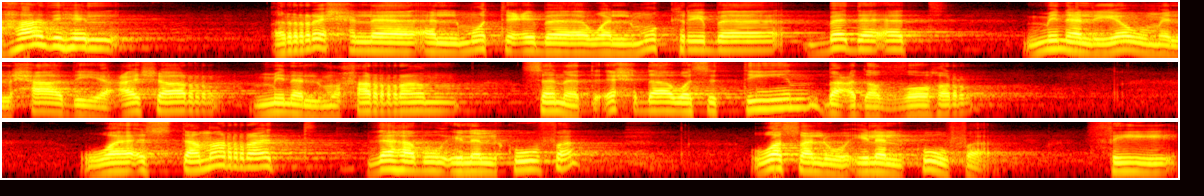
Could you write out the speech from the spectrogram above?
هذه الرحلة المتعبة والمكربة بدأت من اليوم الحادي عشر من المحرم سنة إحدى وستين بعد الظهر واستمرت ذهبوا إلى الكوفة وصلوا إلى الكوفة في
